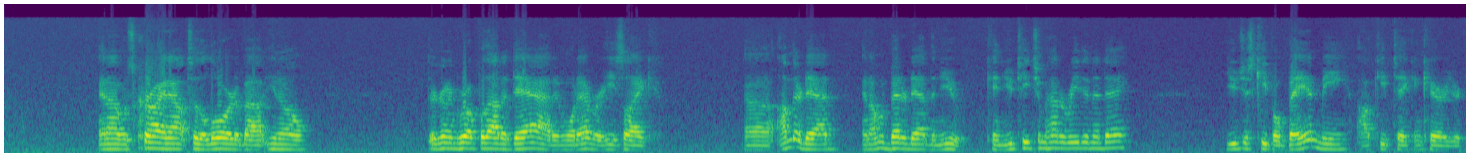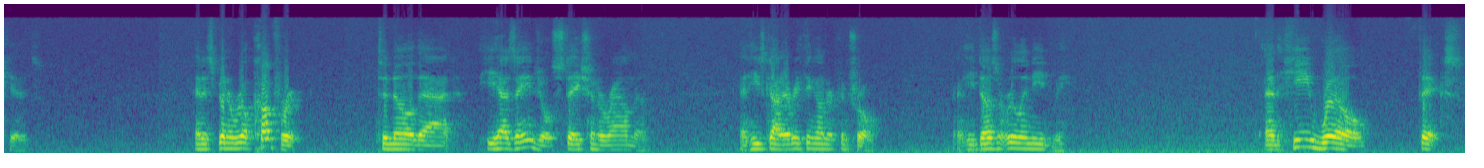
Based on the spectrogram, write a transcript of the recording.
and I was crying out to the Lord about, you know, they're going to grow up without a dad and whatever, He's like, uh, I'm their dad, and I'm a better dad than you. Can you teach them how to read in a day? You just keep obeying me, I'll keep taking care of your kids. And it's been a real comfort to know that He has angels stationed around them. And He's got everything under control. And He doesn't really need me. And He will fix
